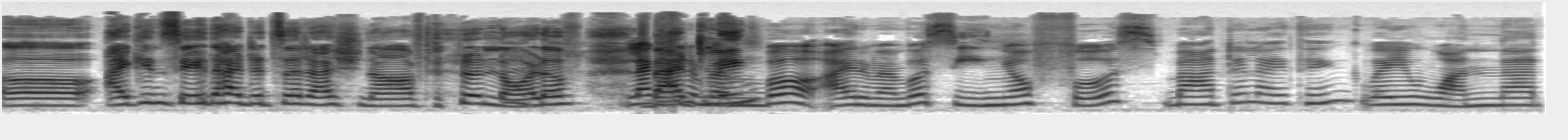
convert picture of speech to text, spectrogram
Uh, I can say that it's a rush now after a lot of Like I remember, I remember seeing your first battle. I think where you won that.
